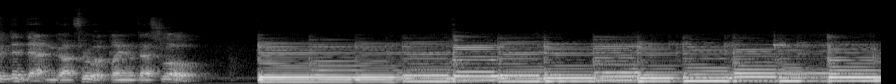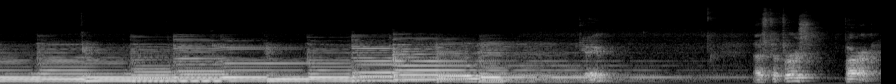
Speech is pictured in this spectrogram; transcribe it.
actually did that and got through it playing it that slow. Okay? That's the first part.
